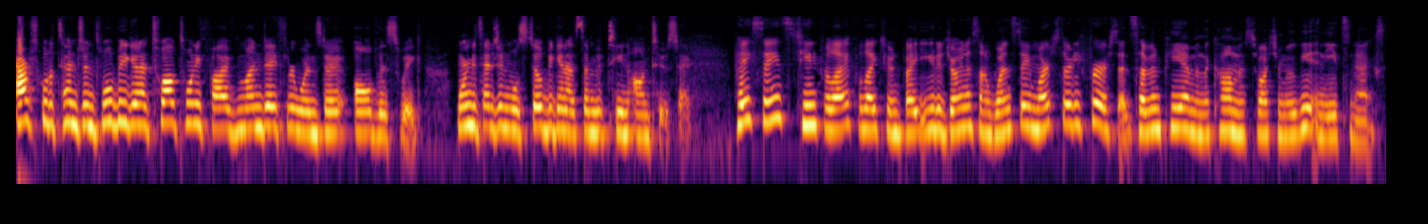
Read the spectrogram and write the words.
After-school detentions will begin at 1225 Monday through Wednesday all this week. Morning detention will still begin at 7.15 on Tuesday. Hey Saints, Teen for Life would like to invite you to join us on Wednesday, March 31st at 7 p.m. in the Commons to watch a movie and eat snacks.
